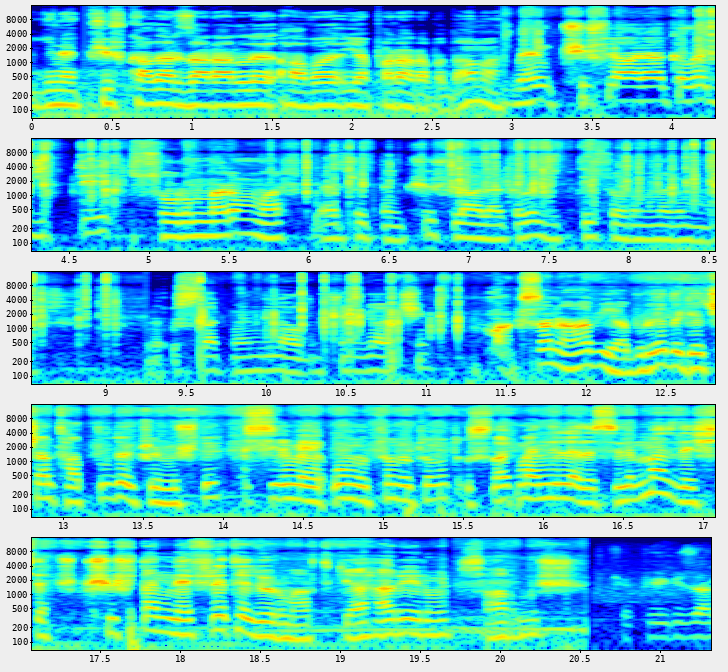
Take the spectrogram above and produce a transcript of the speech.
yine küf kadar zararlı hava yapar arabada ama. Benim küfle alakalı ciddi sorunlarım var. Gerçekten küfle alakalı ciddi sorunlarım var. Islak mendil aldım. Şunu bir açayım. Baksana abi ya buraya da geçen tatlı dökülmüştü. Silmeyi unut unut unut. Islak mendille de silinmez de işte. Şu küften nefret ediyorum artık ya. Her yerimi sarmış. Köpüğü güzel.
